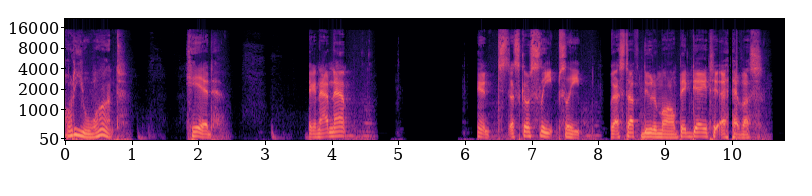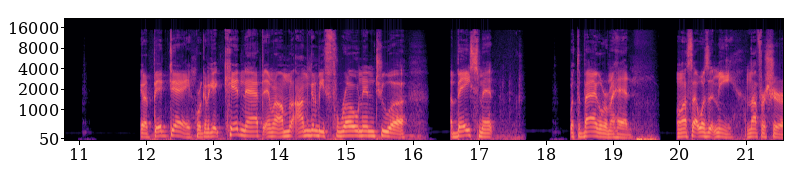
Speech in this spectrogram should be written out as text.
What do you want? Kid. Take a nap nap? And let's go sleep, sleep. We got stuff to do tomorrow. Big day to ahead of us. We got a big day. We're gonna get kidnapped, and I'm I'm gonna be thrown into a a basement with the bag over my head. Unless that wasn't me. I'm not for sure.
